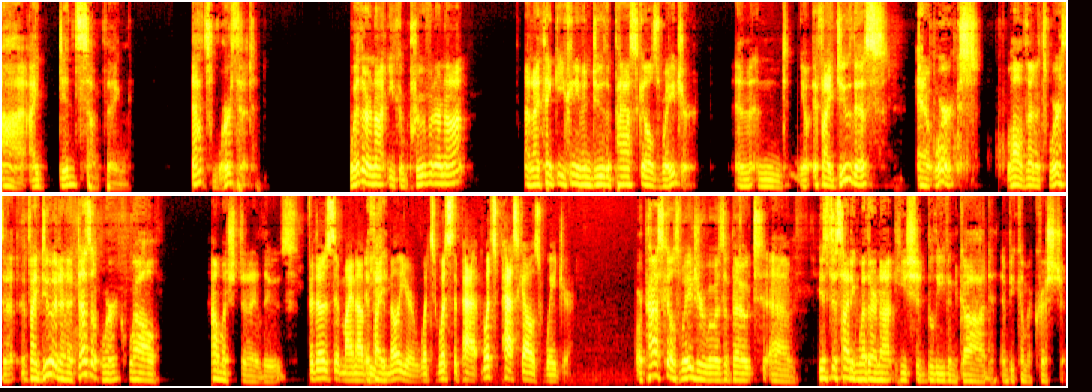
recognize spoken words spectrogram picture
ah i did something. That's worth it. Whether or not you can prove it or not and i think you can even do the pascal's wager and and you know if i do this and it works well then it's worth it. If i do it and it doesn't work well how much did i lose? For those that might not be I- familiar, what's what's the what's Pascal's wager? or pascal's wager was about um, he was deciding whether or not he should believe in god and become a christian.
